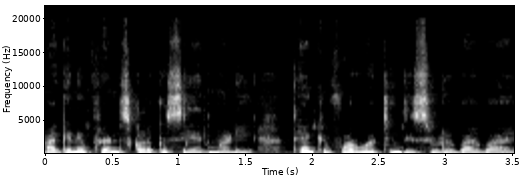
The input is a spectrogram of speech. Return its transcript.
ಹಾಗೆ ನಿಮ್ಮ ಫ್ರೆಂಡ್ಸ್ಗಳಿಗೂ ಶೇರ್ ಮಾಡಿ. Thank you for watching this video bye bye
